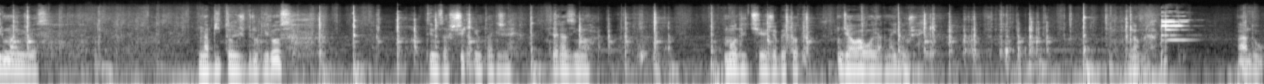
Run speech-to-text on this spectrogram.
Birma już jest nabito już drugi raz tym zastrzykiem, także teraz ino modlić się, żeby to działało jak najdłużej. Dobra. Na dół.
